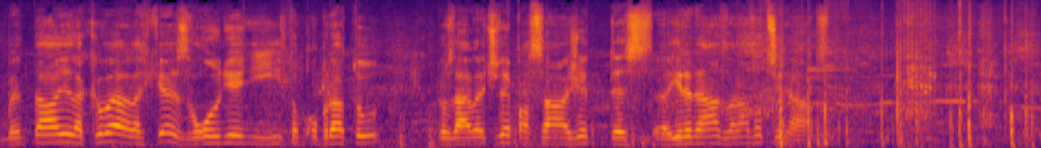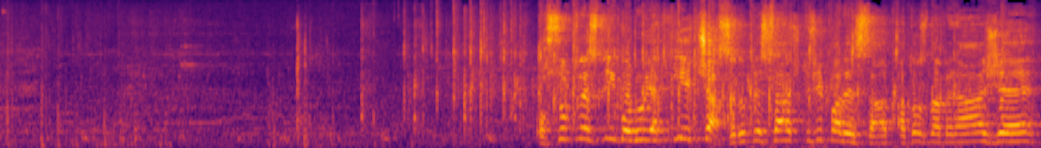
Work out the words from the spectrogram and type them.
momentálně takové lehké zvolnění v tom obratu do závěrečné pasáže 11, 12 a 13. Osm trestných bodů, jaký je čas? 74,50 a to znamená, že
